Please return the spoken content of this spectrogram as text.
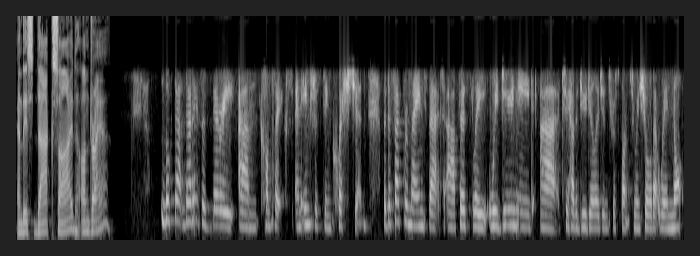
and this dark side, Andrea? Look, that, that is a very um, complex and interesting question. But the fact remains that, uh, firstly, we do need uh, to have a due diligence response to ensure that we're not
